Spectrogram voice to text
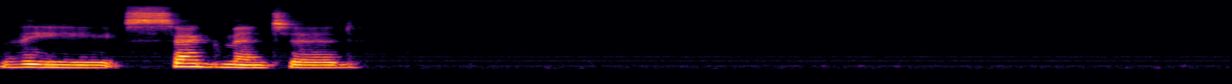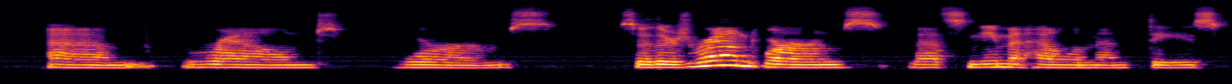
the segmented um, round worms. So there's roundworms, that's Nemahelminthes,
